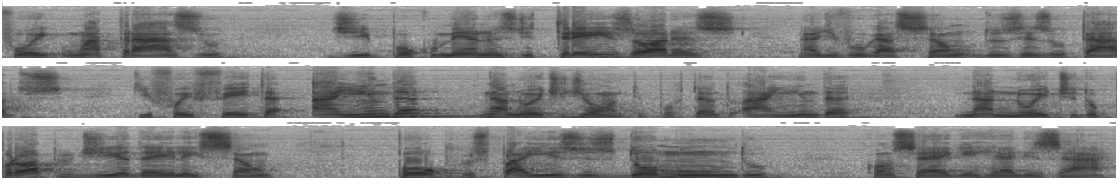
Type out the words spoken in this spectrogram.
foi um atraso de pouco menos de três horas na divulgação dos resultados, que foi feita ainda na noite de ontem, portanto, ainda na noite do próprio dia da eleição. Poucos países do mundo conseguem realizar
